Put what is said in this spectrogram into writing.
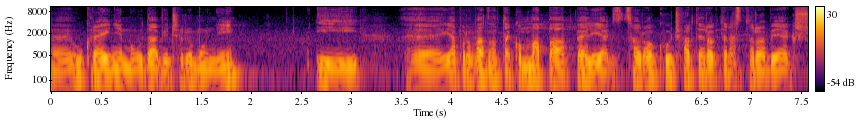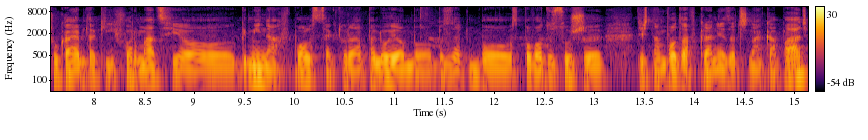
e, Ukrainie, Mołdawii czy Rumunii. I ja prowadząc taką mapę apeli, jak co roku, czwarty rok teraz to robię, jak szukałem takich informacji o gminach w Polsce, które apelują, bo, bo, bo z powodu suszy gdzieś tam woda w kranie zaczyna kapać,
